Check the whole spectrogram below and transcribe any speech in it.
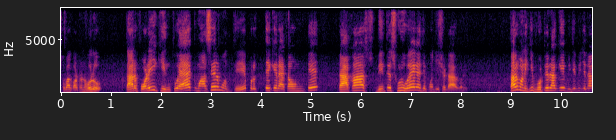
সভা গঠন হলো। তারপরেই কিন্তু এক মাসের মধ্যে প্রত্যেকের অ্যাকাউন্টে টাকা দিতে শুরু হয়ে গেছে পঁচিশশো টাকা করে। তার মানে কি? ভোটের আগে বিজেপি যেটা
